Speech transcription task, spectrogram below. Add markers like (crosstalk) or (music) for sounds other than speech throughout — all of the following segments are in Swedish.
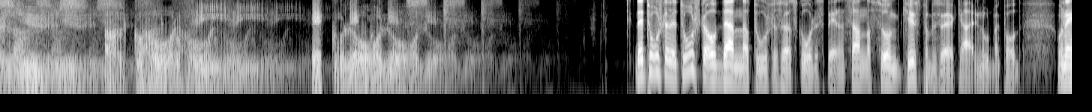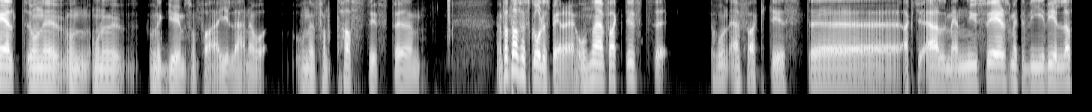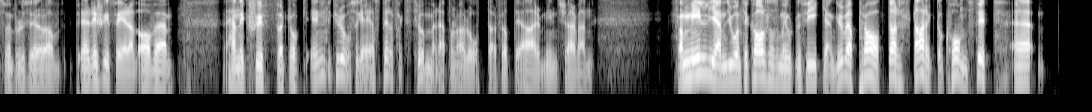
Ljus, alkoholfri, ekologisk. Det är torsdag, det är torsdag och denna torsdag så har skådespelaren Sanna Sundqvist på besök här i Nordmarkpodd. Hon är helt, hon är, hon, hon, är, hon är grym som fan, jag gillar henne och hon är fantastiskt, eh, en fantastisk skådespelare. Hon är faktiskt eh, hon är faktiskt eh, aktuell med en ny serie som heter Vi i Villa som är producerad av, eh, regisserad av eh, Henrik Schyffert och en lite kuriosa grej, jag spelar faktiskt trummor där på några låtar för att det är min kära vän familjen Johan T Karlsson som har gjort musiken. Gud vad jag pratar starkt och konstigt. Eh,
